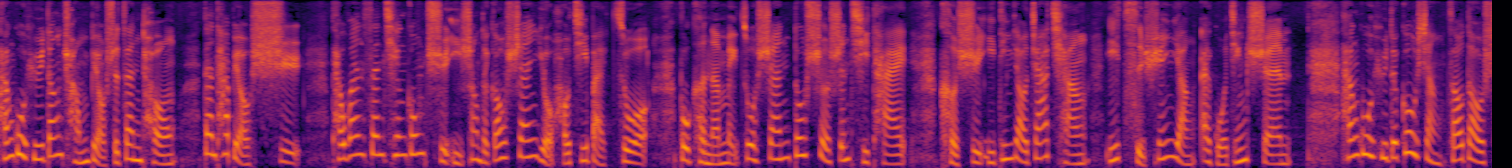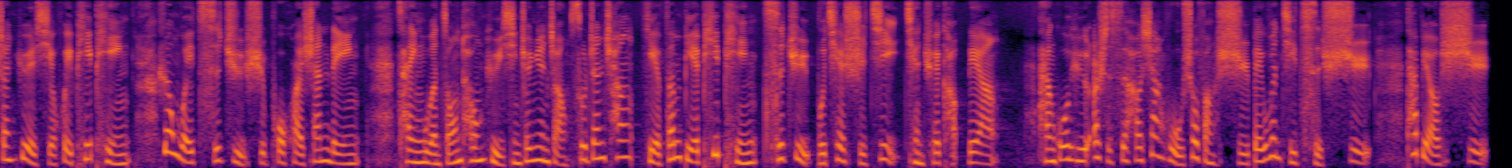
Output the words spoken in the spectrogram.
韩国瑜当场表示赞同。但他表示，台湾三千公尺以上的高山有好几百座，不可能每座山都设升旗台，可是一定要加强，以此宣扬爱国精神。韩国瑜的构想遭到山岳协会批评，认为此举是破坏山林。蔡英文总统与行政院长。苏贞昌也分别批评此举不切实际、欠缺考量。韩国于二十四号下午受访时被问及此事，他表示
